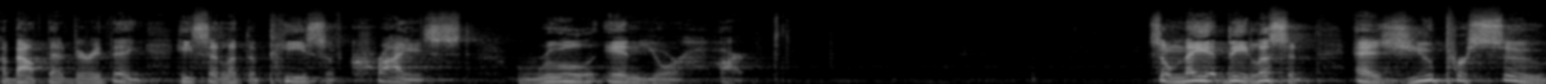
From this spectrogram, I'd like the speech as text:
about that very thing. He said, Let the peace of Christ rule in your heart. So may it be, listen, as you pursue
